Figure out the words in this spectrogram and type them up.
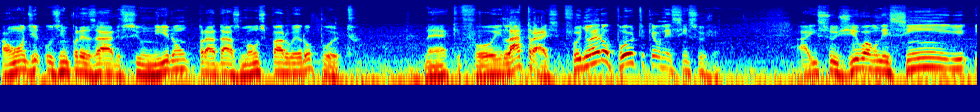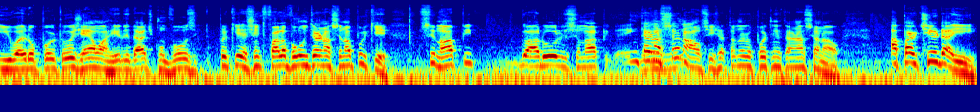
aonde os empresários se uniram para dar as mãos para o aeroporto, né? Que foi lá atrás. Foi no aeroporto que a Unesim surgiu. Aí surgiu a Unesim e, e, o aeroporto hoje é uma realidade com voos, porque a gente fala voo internacional por quê? Sinop, Guarulhos, Sinop, é internacional, uhum. se já está no aeroporto internacional. A partir daí,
